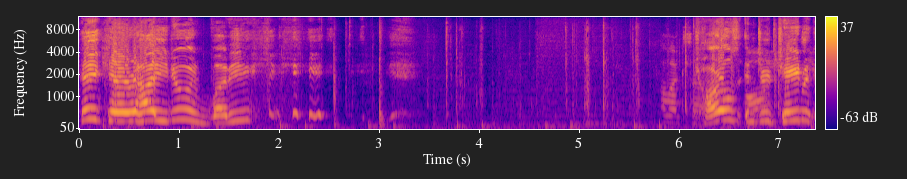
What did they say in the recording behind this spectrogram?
hey Cameron, how you doing, buddy? Alexa. Charles Entertainment.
